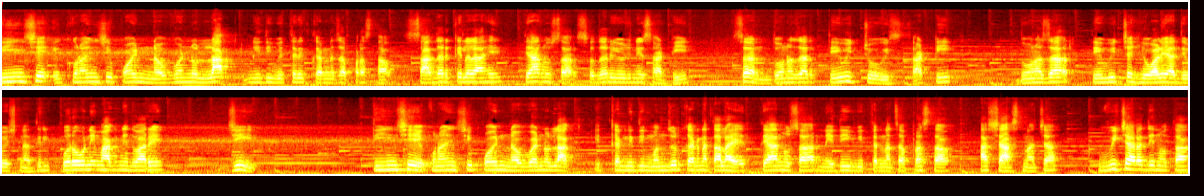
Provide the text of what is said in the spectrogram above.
तीनशे एकोणऐंशी पॉईंट नव्याण्णव लाख निधी वितरित करण्याचा प्रस्ताव सादर केलेला आहे. त्यानुसार सदर योजनेसाठी सन दोन हजार तेवीस चोवीससाठी दोन हजार तेवीसच्या हिवाळी अधिवेशनातील पुरवणी मागणीद्वारे जी तीनशे एकोणऐंशी पॉईंट नव्याण्णव लाख इतका निधी मंजूर करण्यात आला आहे त्यानुसार निधी वितरणाचा प्रस्ताव हा शासनाच्या विचाराधीन होता.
